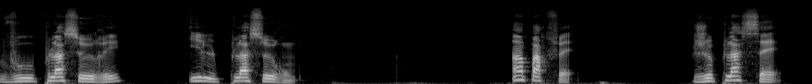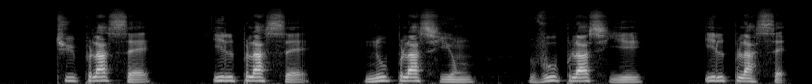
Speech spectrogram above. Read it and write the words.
vous placerez, ils placeront. Imparfait. Je plaçais, tu plaçais, il plaçait, nous placions, vous placiez, il plaçait.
